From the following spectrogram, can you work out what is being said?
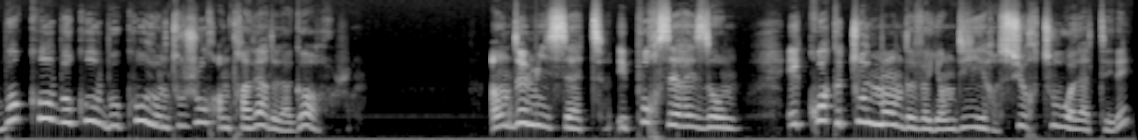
beaucoup, beaucoup, beaucoup l'ont toujours en travers de la gorge. En 2007, et pour ces raisons, et quoi que tout le monde veuille en dire, surtout à la télé,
